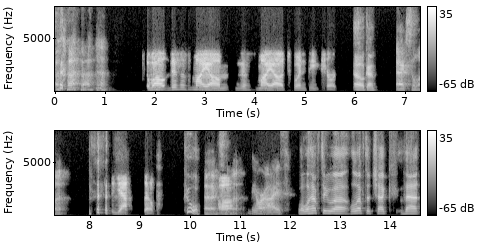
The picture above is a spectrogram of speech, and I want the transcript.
well this is my um this is my uh Twin Peak shirt. Oh, okay, Excellent. Yeah. So cool. Excellent. They are eyes. Well, we'll have to uh we'll have to check that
